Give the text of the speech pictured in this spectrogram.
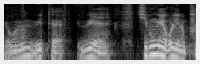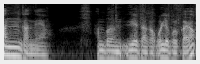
요거는 밑에 위에 지붕 위에 올리는 판 같네요. 한번 위에다가 올려볼까요?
